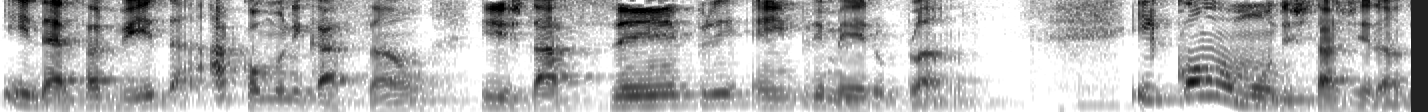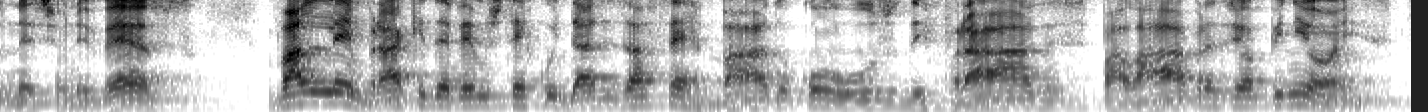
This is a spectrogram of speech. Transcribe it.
e nessa vida a comunicação está sempre em primeiro plano. E como o mundo está girando nesse universo, vale lembrar que devemos ter cuidado exacerbado com o uso de frases, palavras e opiniões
